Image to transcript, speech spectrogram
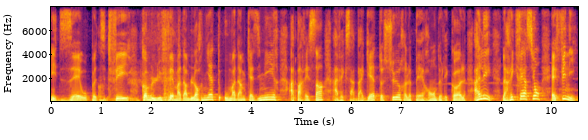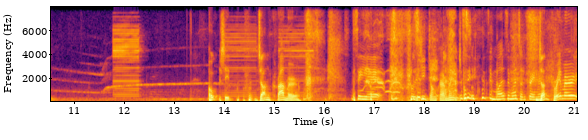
Et disait aux petites filles, comme l'eût fait Madame Lorgnette ou Madame Casimir, apparaissant avec sa baguette sur le perron de l'école. Allez, la récréation est finie. Oh, j'ai John Kramer. C'est euh, C'est qui John Kramer? c'est- moi, c'est moi, John Kramer. John Kramer,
